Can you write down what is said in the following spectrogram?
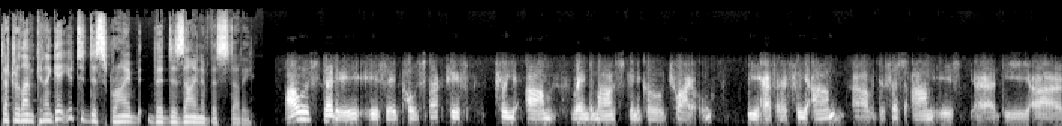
Dr. Lam, can I get you to describe the design of this study? Our study is a prospective three-arm randomized clinical trial. We have a three arm. Uh, the first arm is uh, the uh,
